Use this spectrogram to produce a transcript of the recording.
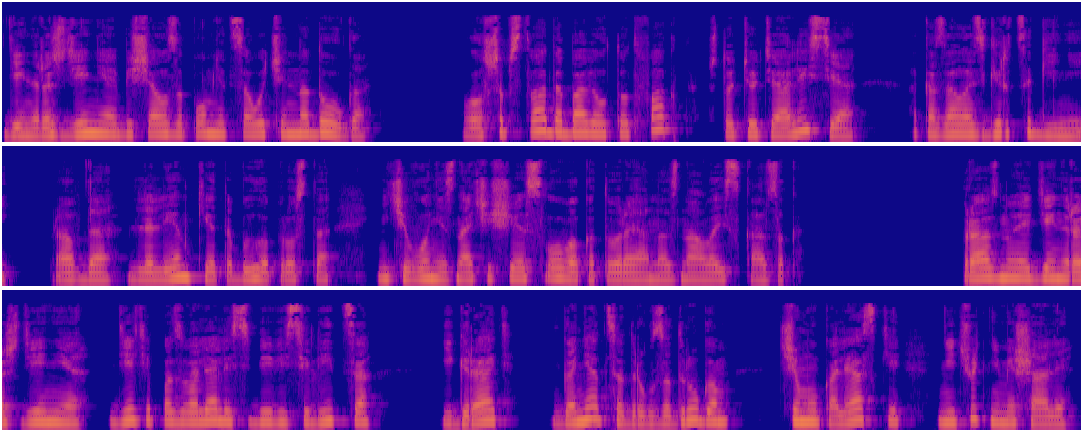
День рождения обещал запомниться очень надолго. Волшебства добавил тот факт, что тетя Алисия оказалась герцогиней. Правда, для Ленки это было просто ничего не значащее слово, которое она знала из сказок. Празднуя день рождения, дети позволяли себе веселиться, играть, гоняться друг за другом, чему коляски ничуть не мешали.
